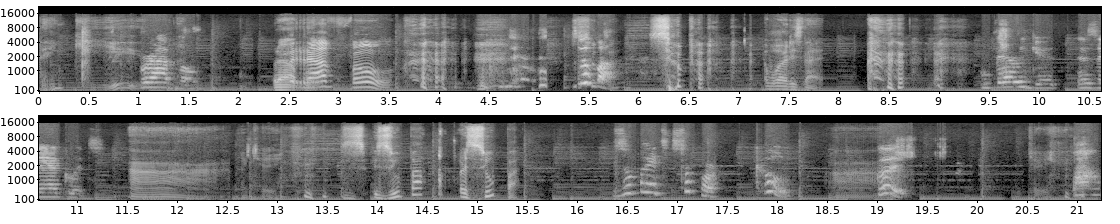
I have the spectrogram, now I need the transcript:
Thank you. Bravo. Bravo. Bravo. Super. Super. What is that? Very good. They are good. ah, okay. Z- Zupa or Supa? Zupa it's super. Cool. Good. okay. Wow.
